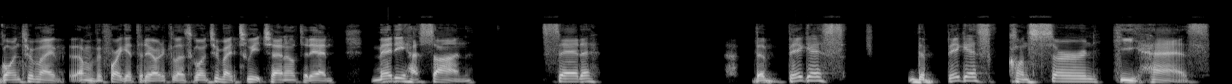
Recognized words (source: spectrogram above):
going through my, um, before I get to the article, I was going through my tweet channel today, and Mehdi Hasan said the biggest, the biggest concern he has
